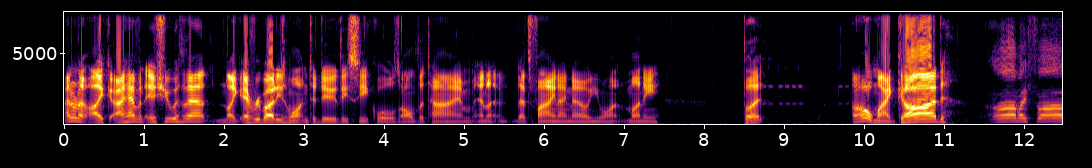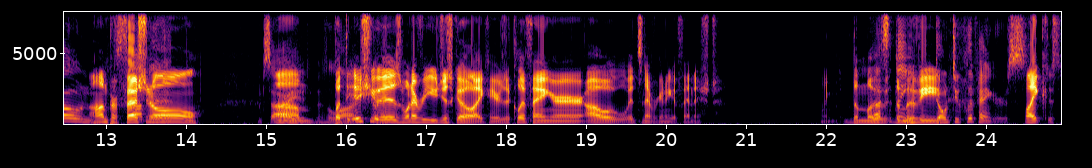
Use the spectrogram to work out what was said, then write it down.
I don't know. Like, I have an issue with that. Like, everybody's wanting to do these sequels all the time, and uh, that's fine. I know you want money, but oh my god, Oh, my phone. unprofessional. I'm sorry. Um, It was a but the issue is whenever you just go like, "Here's a cliffhanger," oh, it's never gonna get finished. Like the movie, the, thing. movie. Don't do cliffhangers. Like- just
